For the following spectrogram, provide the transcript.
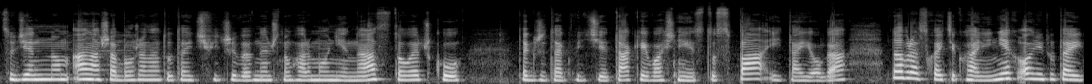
codzienną, a nasza Bożena tutaj ćwiczy wewnętrzną harmonię na stołeczku. Także tak widzicie, takie właśnie jest to spa i ta yoga. Dobra, słuchajcie kochani, niech oni tutaj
